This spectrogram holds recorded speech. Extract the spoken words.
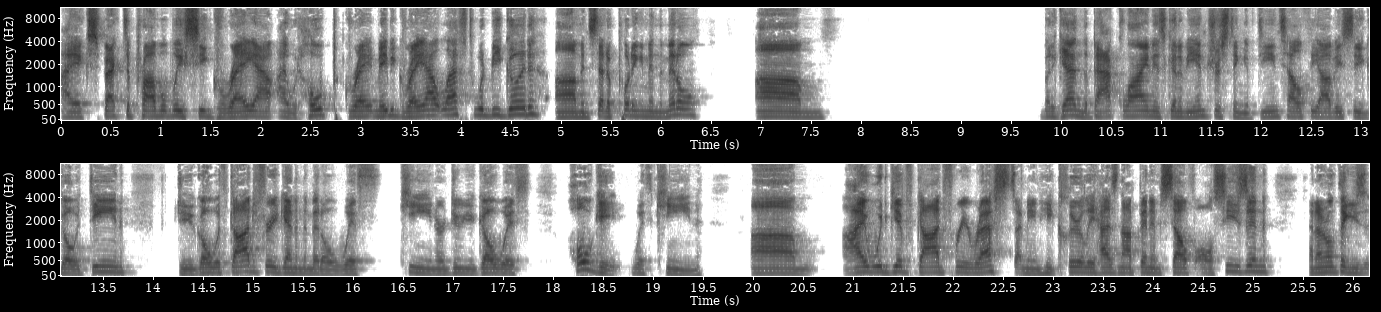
I expect to probably see Gray out. I would hope Gray, maybe Gray out left would be good um, instead of putting him in the middle. Um, but again, the back line is going to be interesting. If Dean's healthy, obviously you go with Dean. Do you go with Godfrey again in the middle with Keane, or do you go with Holgate with Keane? Um, I would give Godfrey rest. I mean, he clearly has not been himself all season, and I don't think he's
